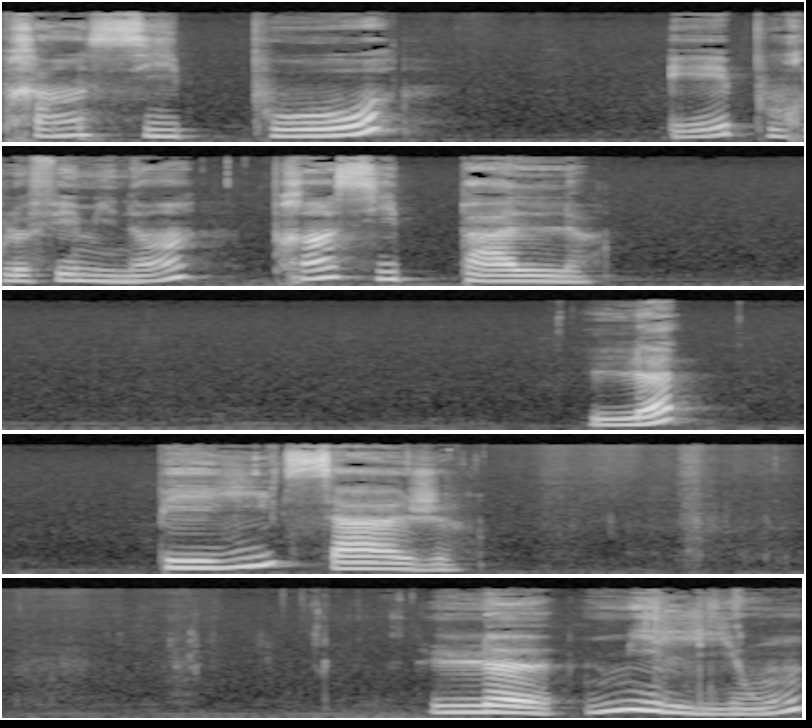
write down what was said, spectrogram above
principaux. Et pour le féminin, principal. Le paysage. Le million.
